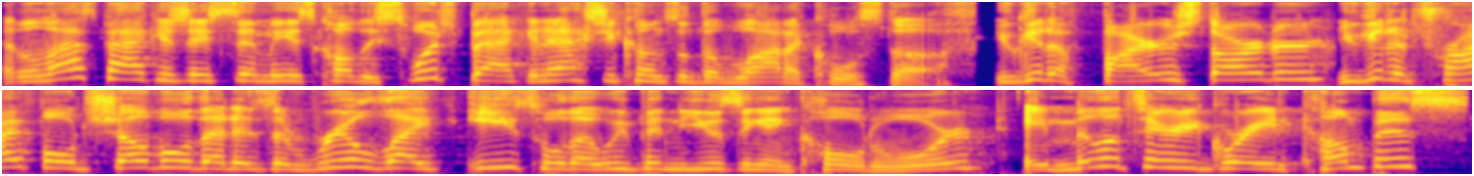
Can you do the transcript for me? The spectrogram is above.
And the last package they sent me is called the Switchback, and it actually comes with a lot of cool stuff. You get a fire starter, you get a trifold shovel that is a real-life e-tool that we've been using in Cold War, a military-grade compass,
